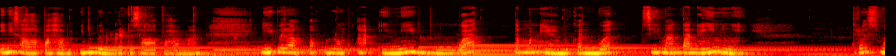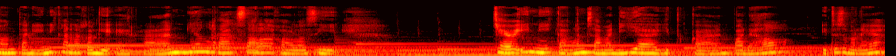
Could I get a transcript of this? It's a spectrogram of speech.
ini salah paham ini benar-benar kesalahpahaman. Dia bilang oknum A ini buat temennya bukan buat si mantannya ini. Terus mantannya ini karena kegeeran dia ngerasa lah kalau si cewek ini kangen sama dia gitu kan. Padahal itu sebenarnya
